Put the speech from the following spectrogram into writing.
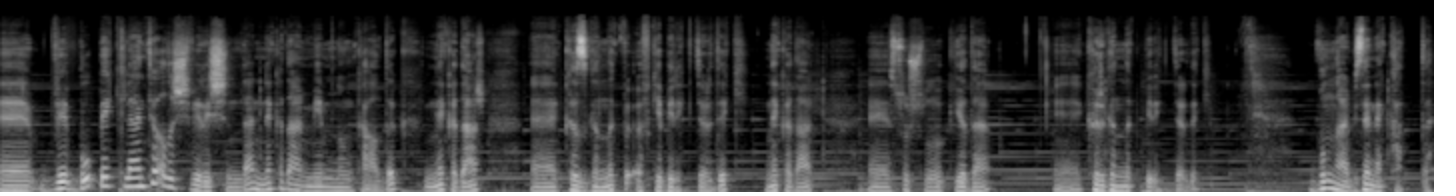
Ee, ve bu beklenti alışverişinden ne kadar memnun kaldık, ne kadar e, kızgınlık ve öfke biriktirdik, ne kadar e, suçluluk ya da e, kırgınlık biriktirdik. Bunlar bize ne kattı?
